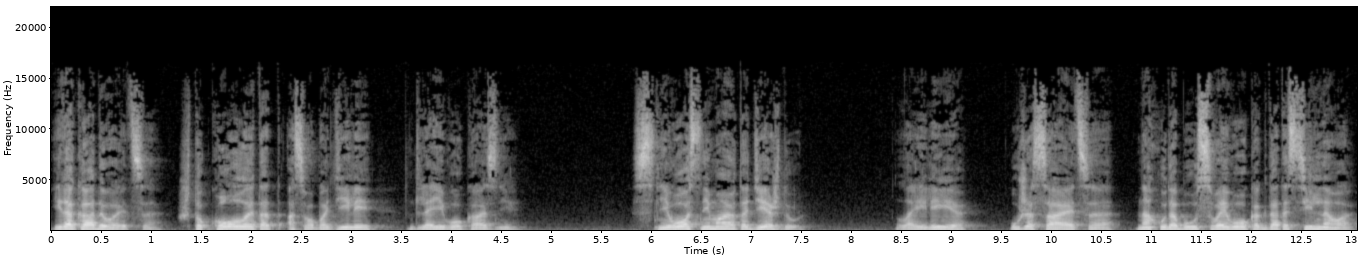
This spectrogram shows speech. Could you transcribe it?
и догадывается, что кол этот освободили для его казни. С него снимают одежду. Лаилия ужасается на худобу своего когда-то сильного,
